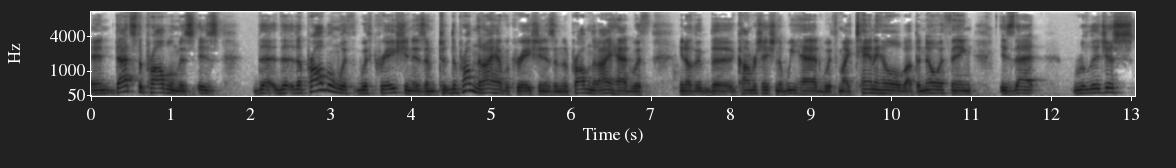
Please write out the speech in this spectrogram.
and that's the problem. Is is the, the, the problem with, with creationism, the problem that I have with creationism, the problem that I had with, you know, the, the conversation that we had with Mike Tannehill about the Noah thing is that religious,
